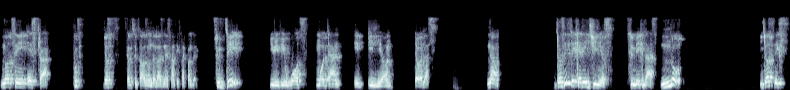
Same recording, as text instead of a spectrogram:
nothing extra, put just $72,000 in S&P 500. Today, you will be worth more than a billion dollars. Now, does it take any genius to make that? No. It just takes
